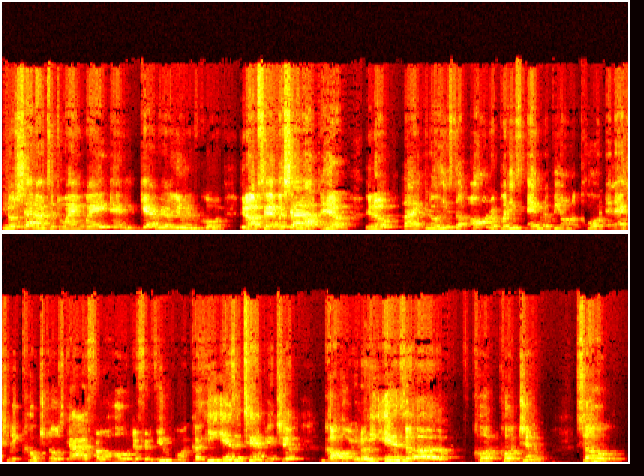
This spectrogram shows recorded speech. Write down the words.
you know, shout out to Dwyane Wade and Gabrielle Union, of course. You know what I'm saying? But shout out to him. You know, like, you know, he's the owner, but he's able to be on the court and actually coach those guys from a whole different viewpoint because he is a championship guard. You know, he is a, a court, court general. So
